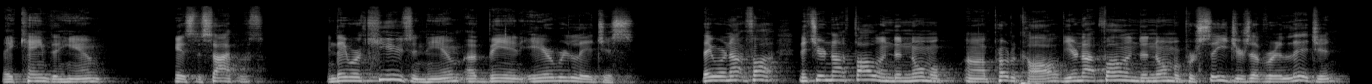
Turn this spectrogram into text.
They came to him, his disciples, and they were accusing him of being irreligious. They were not fo- that you're not following the normal uh, protocol. You're not following the normal procedures of religion.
